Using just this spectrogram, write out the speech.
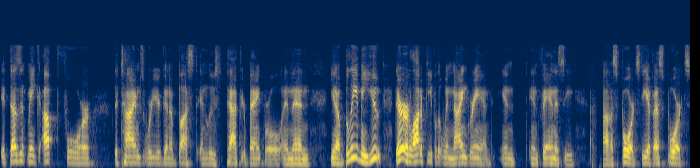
it doesn't make up for the times where you're gonna bust and lose half your bankroll, and then you know, believe me, you there are a lot of people that win nine grand in in fantasy uh, sports, DFS sports,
